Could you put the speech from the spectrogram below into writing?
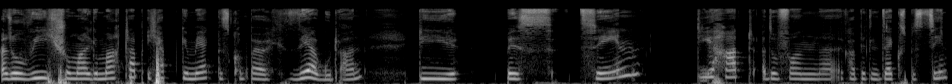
also wie ich schon mal gemacht habe, ich habe gemerkt, es kommt bei euch sehr gut an. Die bis 10, die hat, also von äh, Kapitel 6 bis 10,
